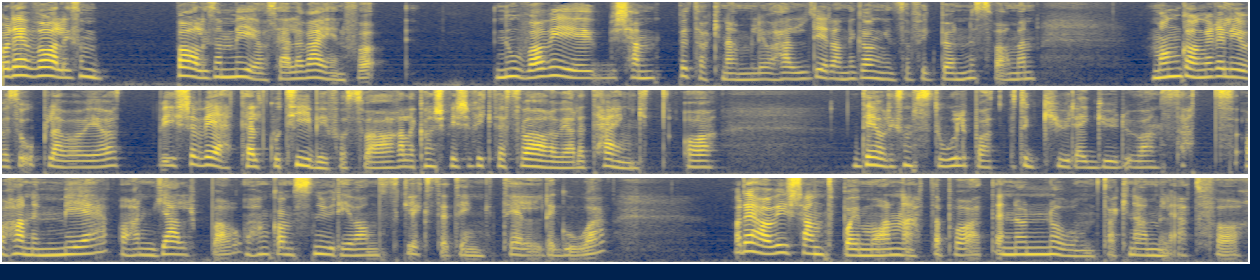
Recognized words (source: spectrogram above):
Og det var liksom bare liksom med oss hele veien, for nå var vi kjempetakknemlige og heldige denne gangen som fikk bønnesvar, men mange ganger i livet så opplever vi at vi ikke vet helt når vi får svar, eller kanskje vi ikke fikk det svaret vi hadde tenkt. Og det å liksom stole på at vet du, Gud er Gud uansett, og han er med, og han hjelper, og han kan snu de vanskeligste ting til det gode. Og det har vi kjent på i månedene etterpå, at en enorm takknemlighet for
